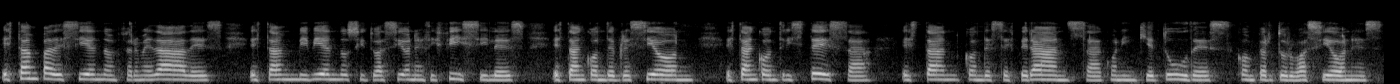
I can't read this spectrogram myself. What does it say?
están padeciendo enfermedades, están viviendo situaciones difíciles, están con depresión, están con tristeza, están con desesperanza, con inquietudes, con perturbaciones.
